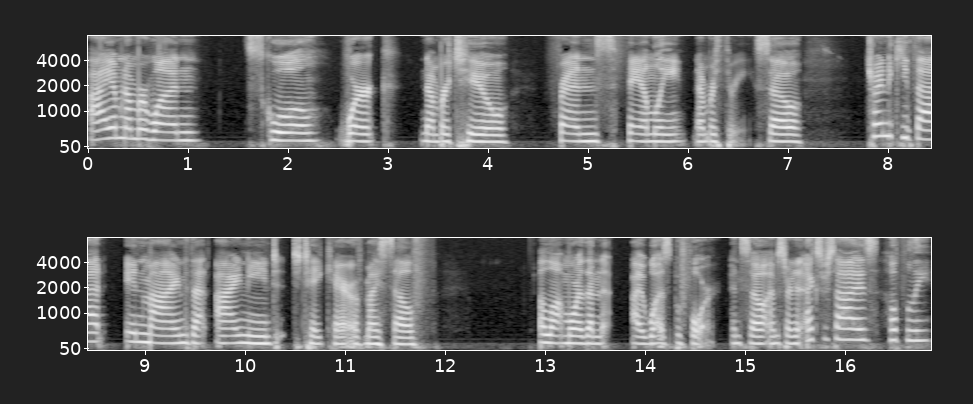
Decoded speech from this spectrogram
I am number one, school, work, number two, friends, family, number three. So trying to keep that in mind that I need to take care of myself a lot more than I was before. And so I'm starting to exercise, hopefully.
